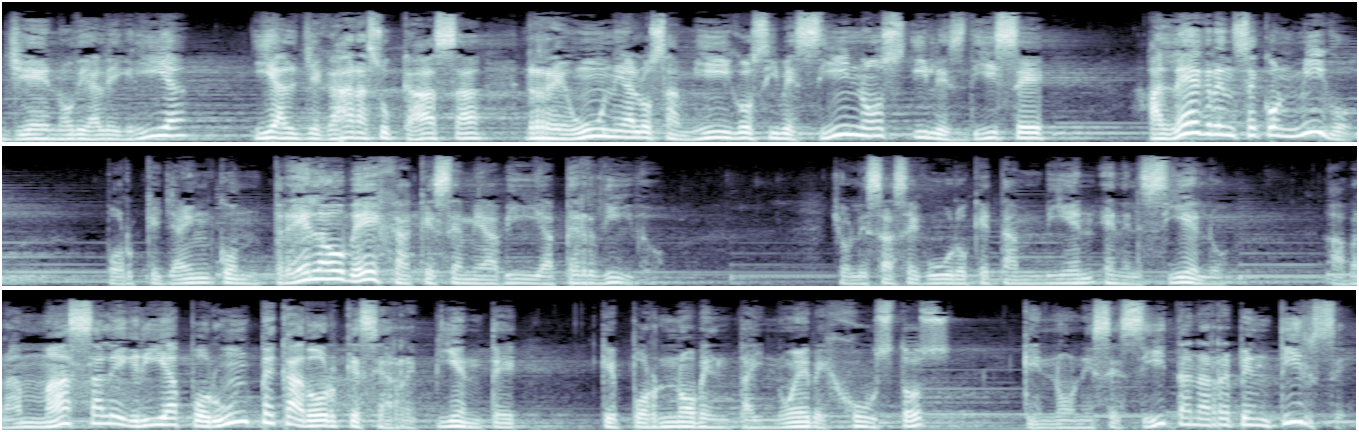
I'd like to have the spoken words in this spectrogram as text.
lleno de alegría, y al llegar a su casa reúne a los amigos y vecinos y les dice, Alégrense conmigo, porque ya encontré la oveja que se me había perdido. Yo les aseguro que también en el cielo habrá más alegría por un pecador que se arrepiente que por noventa y nueve justos que no necesitan arrepentirse.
